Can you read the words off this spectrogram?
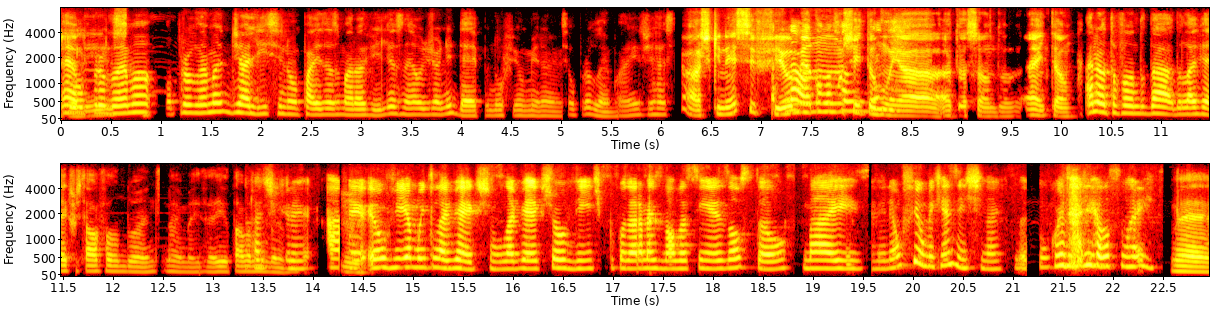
É, o problema, o problema de Alice no País das Maravilhas, né? é O Johnny Depp no filme, né? Esse é o problema. Mas de resto. Eu acho que nesse filme Não, eu eu não achei tão ruim a atuação do. É, então. Ah, não, eu tô falando da, do live action que tava falando antes, né? Mas aí eu tava Pode lembrando. crer. Ah, Hum. eu, eu via muito live action. Live action eu vi, tipo, quando eu era mais nova, assim, a exaustão. Mas ele é um filme que existe, né? Concordaria em relação a isso. É.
